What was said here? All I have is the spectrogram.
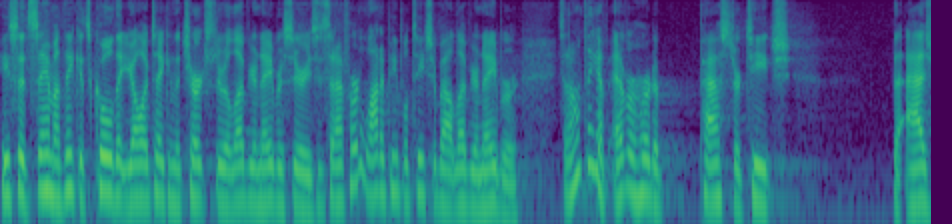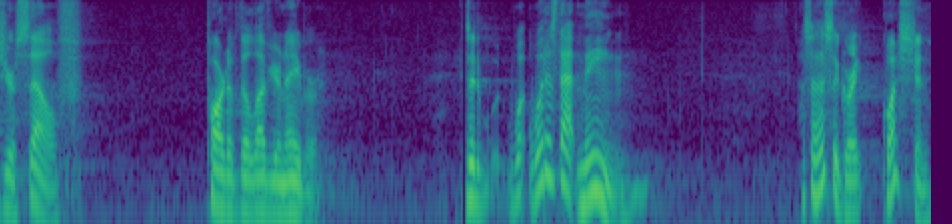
He said, Sam, I think it's cool that y'all are taking the church through a Love Your Neighbor series. He said, I've heard a lot of people teach about Love Your Neighbor. Said, I don't think I've ever heard a pastor teach the as yourself part of the love your neighbor. He said, What, what does that mean? I said, That's a great question.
